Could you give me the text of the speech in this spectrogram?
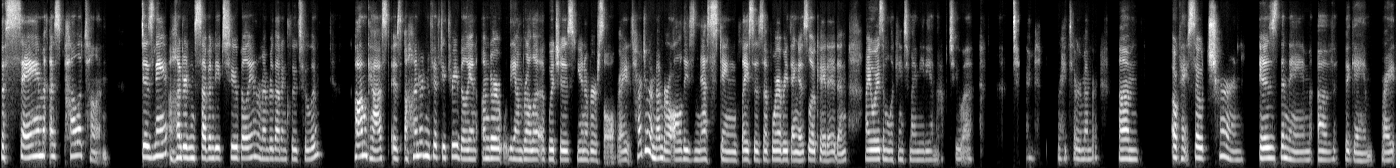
the same as Peloton. Disney 172 billion, remember that includes Hulu. Comcast is 153 billion under the umbrella of which is Universal, right? It's hard to remember all these nesting places of where everything is located and I always am looking to my media map to uh to, right to remember. Um okay, so churn is the name of the game, right?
